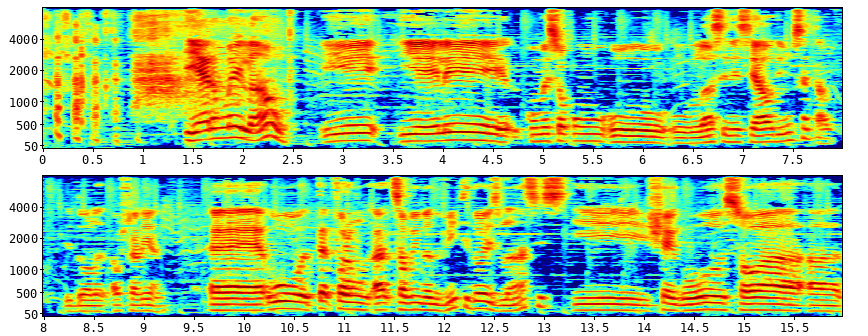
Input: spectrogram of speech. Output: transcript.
e era um leilão. E, e ele começou com o, o lance inicial de um centavo de dólar australiano. É, o, foram, salvo engano, 22 lances e chegou só a, a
